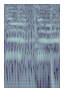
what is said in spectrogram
Time I pass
